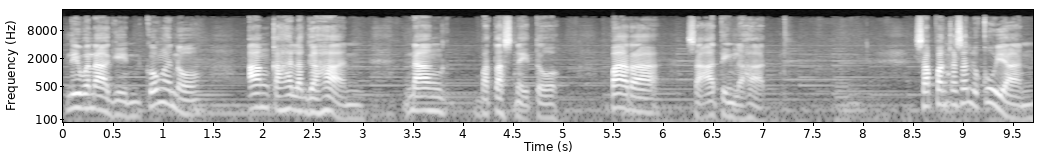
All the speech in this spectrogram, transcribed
liwanagin kung ano ang kahalagahan ng batas na ito para sa ating lahat. Sa pangkasalukuyan,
